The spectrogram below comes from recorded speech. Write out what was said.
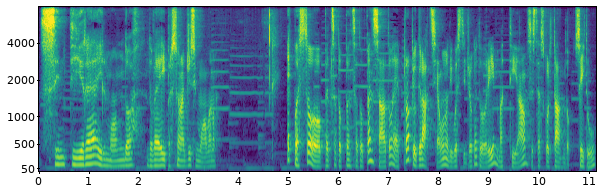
sentire il mondo dove i personaggi si muovono. E questo ho pensato, ho pensato, ho pensato e proprio grazie a uno di questi giocatori, Mattia, se stai ascoltando sei tu,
